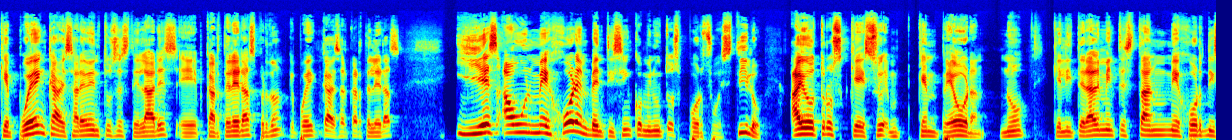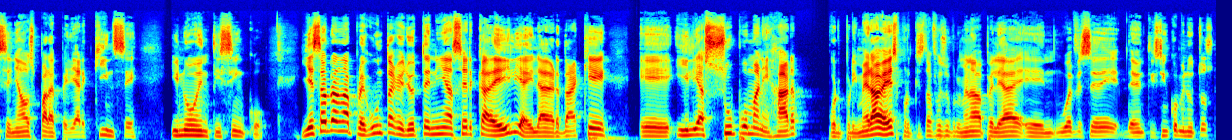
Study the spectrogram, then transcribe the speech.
que puede encabezar eventos estelares, eh, carteleras, perdón, que puede encabezar carteleras. Y es aún mejor en 25 minutos por su estilo. Hay otros que, que empeoran, ¿no? Que literalmente están mejor diseñados para pelear 15 y no 25. Y esa era una pregunta que yo tenía acerca de Ilia y la verdad que eh, supo manejar por primera vez, porque esta fue su primera pelea en UFC de, 25 minutos,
